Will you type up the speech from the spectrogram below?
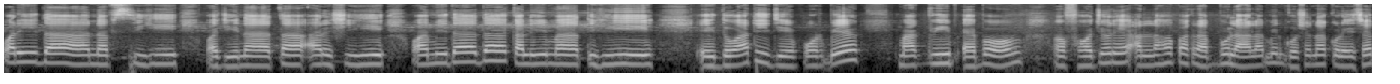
ওয়া রিদা নাফসিহি ওয়া জিনাতা আরশিহি ওয়া মিদাদা কালিমাতিহি। এই দোয়াটি যে পড়বে মাগরিব এবং ফজরে আল্লাহ পাক রাব্বুল আলমিন ঘোষণা করেছেন,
